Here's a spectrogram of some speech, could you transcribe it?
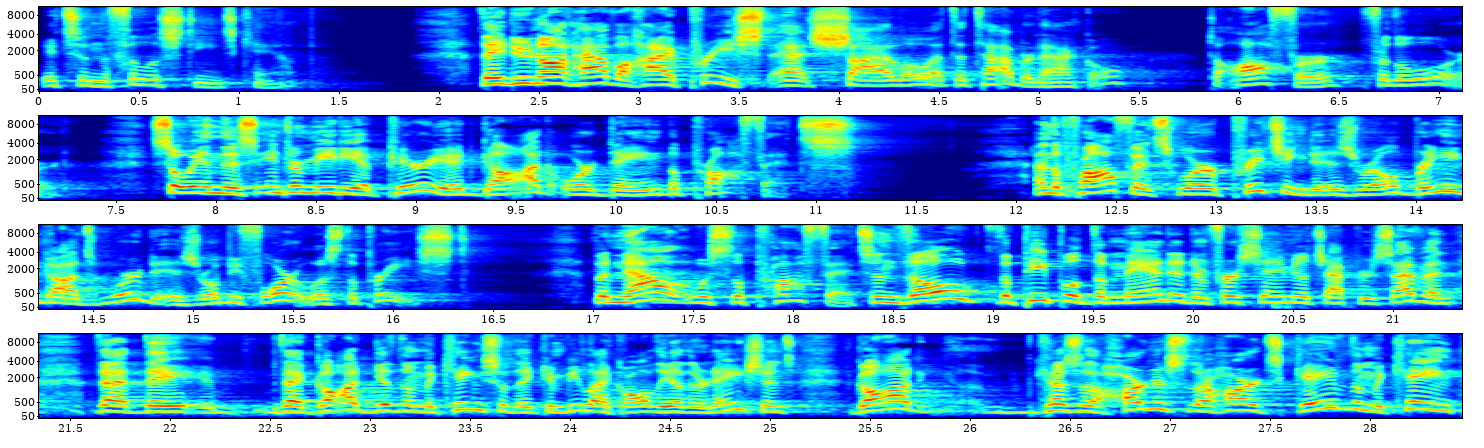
It's in the Philistines' camp. They do not have a high priest at Shiloh at the tabernacle to offer for the Lord. So in this intermediate period, God ordained the prophets. And the prophets were preaching to Israel, bringing God's word to Israel before it was the priest. But now it was the prophets. And though the people demanded in 1 Samuel chapter 7 that, they, that God give them a king so they can be like all the other nations, God, because of the hardness of their hearts, gave them a king,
